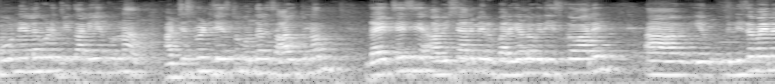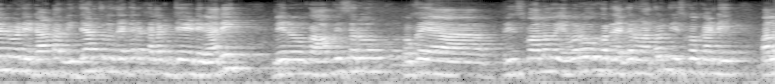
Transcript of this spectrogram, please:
మూడు నెలలు కూడా జీతాలు ఇవ్వకుండా అడ్జస్ట్మెంట్ చేస్తూ ముందర సాగుతున్నాం. దయచేసి ఆ విషయాన్ని మీరు పరిగణలోకి తీసుకోవాలి. నిజమైనటువంటి డాటా విద్యార్థుల దగ్గర కలెక్ట్ చేయండి కానీ మీరు ఒక ఆఫీసరు ఒక ప్రిన్సిపాల్ ఎవరో ఒకరి దగ్గర మాత్రం తీసుకోకండి. వాళ్ళ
